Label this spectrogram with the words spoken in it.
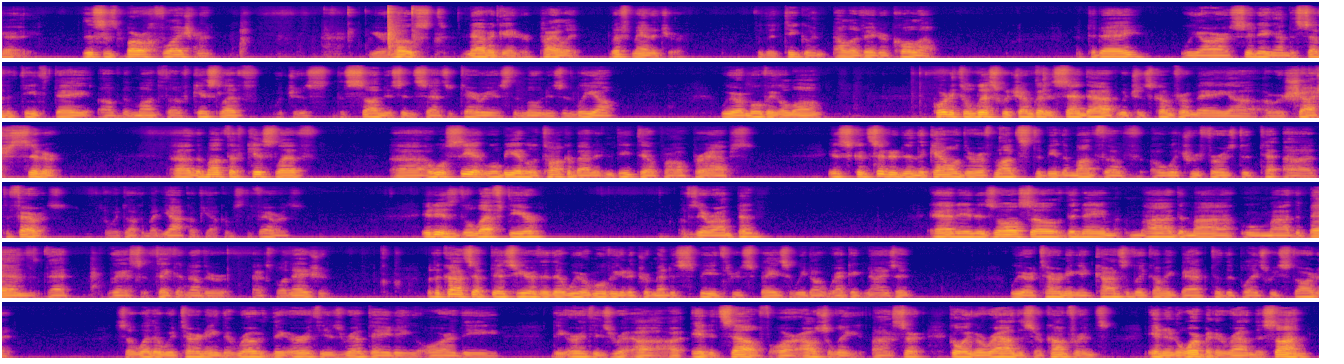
Okay. This is Baruch Fleischman, your host, navigator, pilot, lift manager for the Tikkun Elevator Kollel. Today, we are sitting on the 17th day of the month of Kislev, which is the sun is in Sagittarius, the moon is in Leo. We are moving along. According to lists which I'm going to send out, which has come from a, uh, a Rashash Siddur, uh, the month of Kislev uh, we'll see it, we'll be able to talk about it in detail perhaps, is considered in the calendar of months to be the month of uh, which refers to te, uh, Tiferes. So we're talking about Yaakov, Yaakov's Tiferes. It is the left ear of Zeir Anpin. And it is also the name Ma de Ma Ben that we have to take another explanation. But the concept is here that, that we are moving at a tremendous speed through space and we don't recognize it. We are turning and constantly coming back to the place we started. So whether we're turning, the road, the Earth is rotating, or the the Earth is uh, uh, in itself, or actually uh, going around the circumference in an orbit around the sun.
